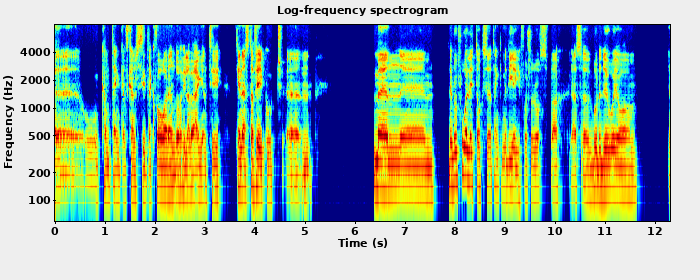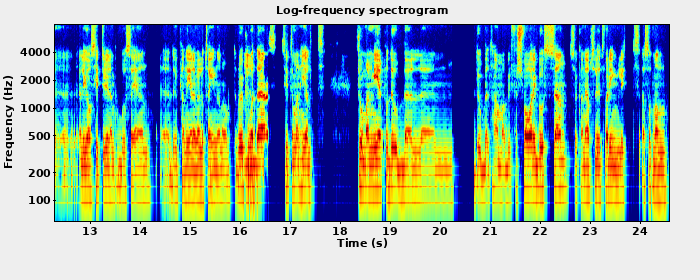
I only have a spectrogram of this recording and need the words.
Eh, och kan tänkas kanske sitta kvar ändå hela vägen till, till nästa frikort. Ehm, men ehm, det beror på lite också. Jag tänker med Degerfors och Rosbach. Alltså, både du och jag, eh, eller jag sitter redan på bussen igen. Eh, du planerar väl att ta in honom. Det beror på mm. där. Sitter man helt, tror man mer på dubbel, ehm, dubbelt Hammarby-försvar i bussen så kan det absolut vara rimligt alltså att man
